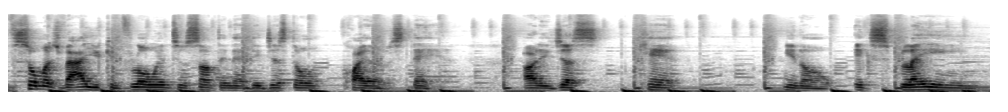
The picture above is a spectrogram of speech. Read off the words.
so much value can flow into something that they just don't quite understand. Or they just can't you know explain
